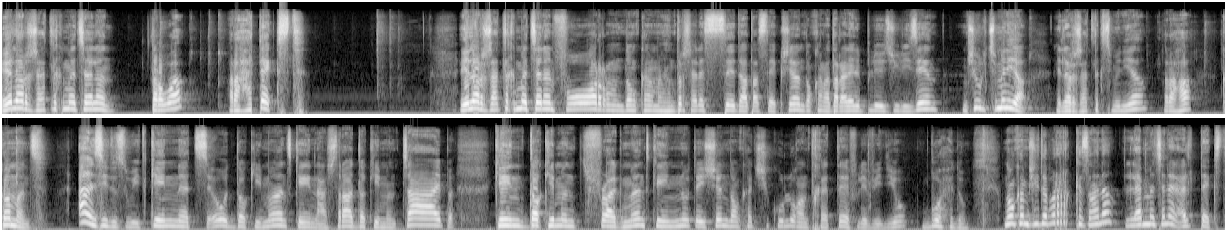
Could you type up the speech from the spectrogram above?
إلا رجعت لك مثلا 3 راه text إلا رجعت لك مثلا four donc ما نهضرش على ال CDATA section donc نهضر على les utilisés نمشيو ل 8 إلا رجعت لك 8 راها comment ainsi de suite. كاين 9 document كاين 10 document type كاين document fragment كاين notation donc هادشي كله غنتريتيه في les vidéos بوحدو. donc غنمشي دابا نركز أنا نلعب مثلا على ال text.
